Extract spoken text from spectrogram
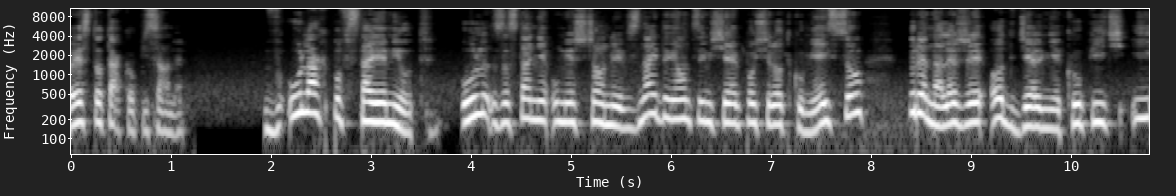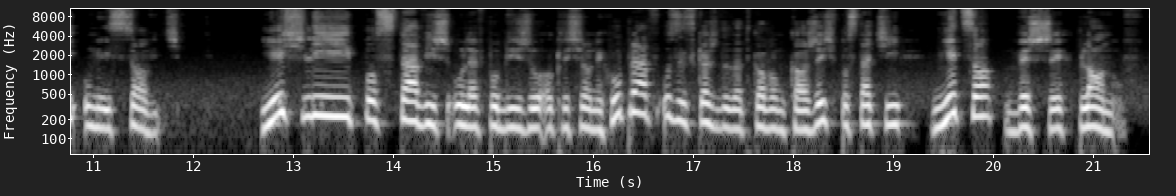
bo jest to tak opisane. W ulach powstaje miód. Ul zostanie umieszczony w znajdującym się pośrodku miejscu, które należy oddzielnie kupić i umiejscowić. Jeśli postawisz ule w pobliżu określonych upraw, uzyskasz dodatkową korzyść w postaci nieco wyższych plonów.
